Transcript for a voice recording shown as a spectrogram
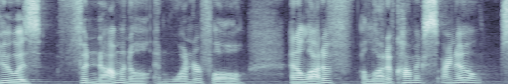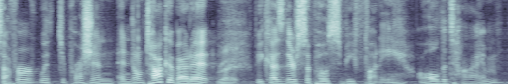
who was phenomenal and wonderful, and a lot of a lot of comics I know suffer with depression and don't talk about it Right. because they're supposed to be funny all the time.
